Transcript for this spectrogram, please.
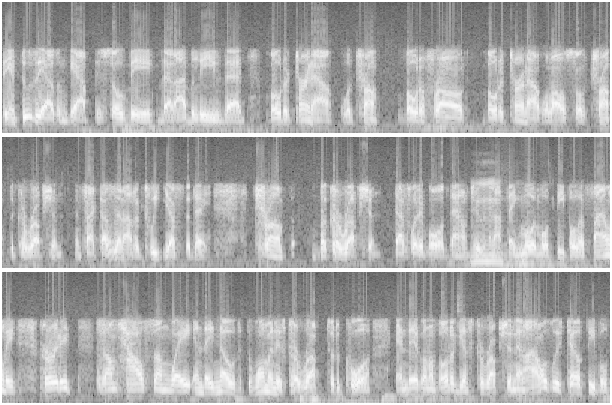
the enthusiasm gap is so big that I believe that voter turnout will trump voter fraud. Voter turnout will also trump the corruption. In fact, I sent out a tweet yesterday: Trump the corruption. That's what it boils down to. And I think more and more people have finally heard it somehow, some way, and they know that the woman is corrupt to the core, and they're going to vote against corruption. And I always tell people,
